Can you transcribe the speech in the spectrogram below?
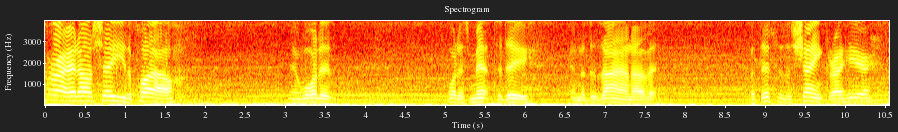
Alright, I'll show you the plow and what it what it's meant to do and the design of it. But this is a shank right here.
